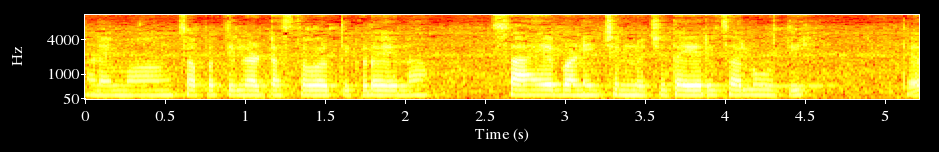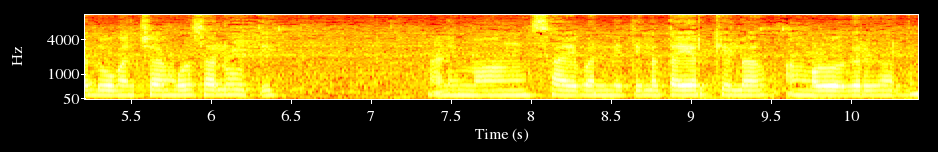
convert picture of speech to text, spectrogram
आणि मग चपाती असतावर तिकडं आहे ना साहेब आणि चिन्नूची तयारी चालू होती. त्या दोघांची आंघोळ चालू होती. आणि मग साहेबांनी तिला तयार केलं आंघोळ वगैरे घालून.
